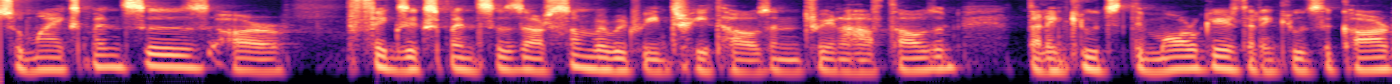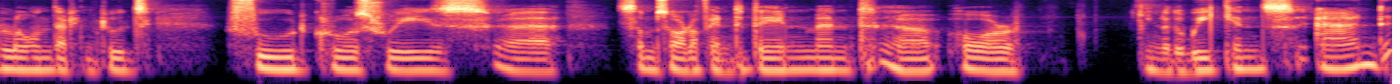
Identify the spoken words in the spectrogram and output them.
So my expenses are fixed expenses are somewhere between 3,000 and 3,500. That includes the mortgage, that includes the car loan, that includes food, groceries, uh, some sort of entertainment, uh, or you know the weekends. And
